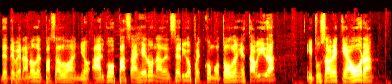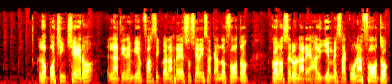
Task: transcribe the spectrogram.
desde verano del pasado año. Algo pasajero, nada en serio, pues como todo en esta vida. Y tú sabes que ahora los bochincheros la tienen bien fácil con las redes sociales y sacando fotos con los celulares. Alguien me sacó una foto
